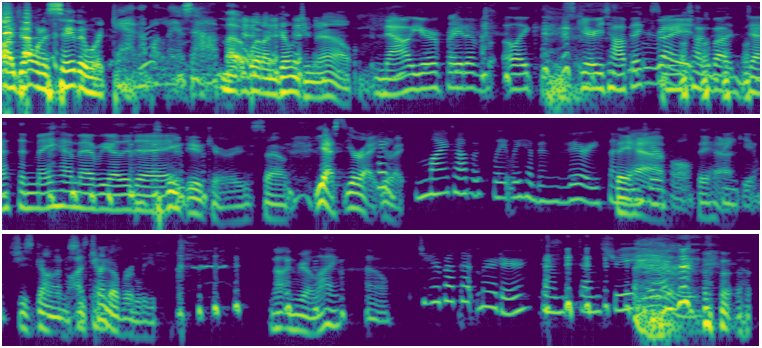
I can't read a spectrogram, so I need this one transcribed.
I don't want to say the word cannibalism, but I'm going to now. now you're afraid of like scary topics. We Right. talk about death and mayhem every other day. You do, Carrie. So, yes, you're right. Hey, You're right. my topics lately have been very sunny They and cheerful. They have. Thank you. She's gone. She's turned over a leaf. Not in real life. Oh, Did you hear about that murder down down the street? Yeah.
